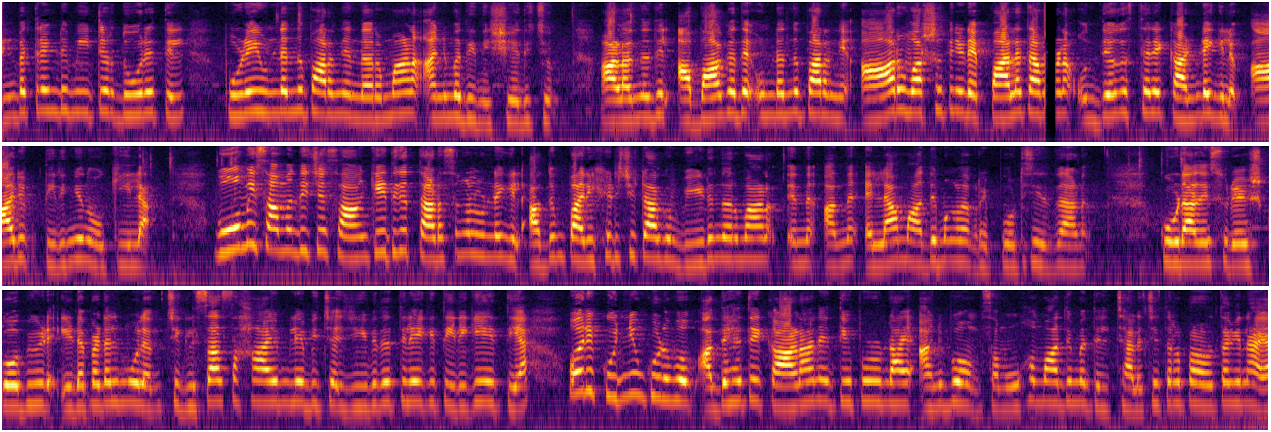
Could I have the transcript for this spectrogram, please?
എൺപത്തിരണ്ട് മീറ്റർ ദൂരത്തിൽ പുഴയുണ്ടെന്ന് പറഞ്ഞ് നിർമ്മാണ അനുമതി നിഷേധിച്ചു. അളന്നതിൽ അപാകത ഉണ്ടെന്ന് പറഞ്ഞ് ആറു വർഷത്തിനിടെ പലതവണ ഉദ്യോഗസ്ഥരെ കണ്ടെങ്കിലും ആരും തിരിഞ്ഞു നോക്കിയില്ല ഭൂമി സംബന്ധിച്ച സാങ്കേതിക തടസ്സങ്ങൾ ഉണ്ടെങ്കിൽ അതും പരിഹരിച്ചിട്ടാകും വീട് നിർമ്മാണം എന്ന് അന്ന് എല്ലാ മാധ്യമങ്ങളും റിപ്പോർട്ട് ചെയ്തതാണ്. കൂടാതെ സുരേഷ് ഗോപിയുടെ ഇടപെടൽ മൂലം ചികിത്സാ സഹായം ലഭിച്ച ജീവിതത്തിലേക്ക് തിരികെ എത്തിയ ഒരു കുഞ്ഞും കുടുംബവും അദ്ദേഹത്തെ കാണാനെത്തിയപ്പോഴുണ്ടായ അനുഭവം സമൂഹ മാധ്യമത്തിൽ ചലച്ചിത്ര പ്രവർത്തകനായ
